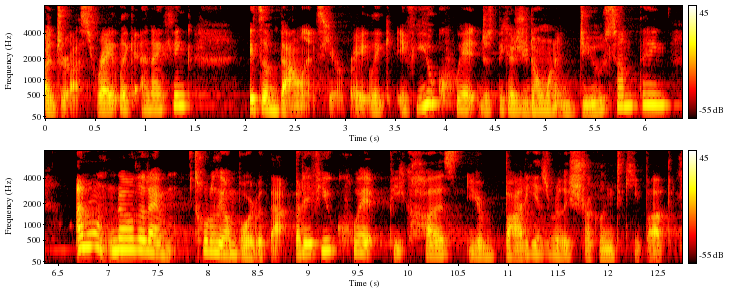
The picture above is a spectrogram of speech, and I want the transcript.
address, right? Like, and I think it's a balance here, right? Like if you quit just because you don't want to do something, I don't know that I'm totally on board with that. But if you quit because your body is really struggling to keep up,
